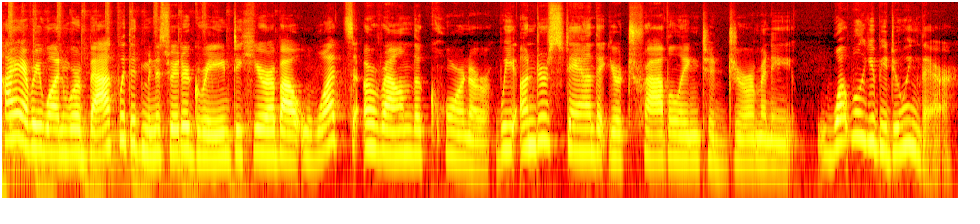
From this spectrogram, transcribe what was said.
Hi, everyone. We're back with Administrator Green to hear about what's around the corner. We understand that you're traveling to Germany. What will you be doing there?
